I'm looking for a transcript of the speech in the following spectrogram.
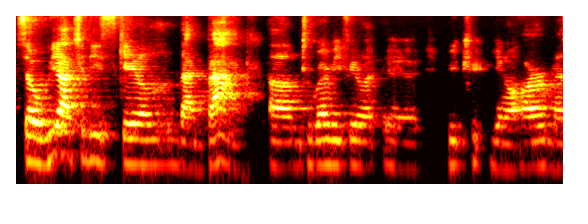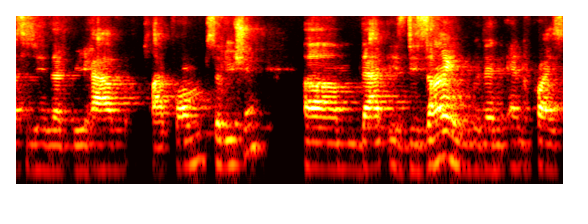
So we actually scale that back um, to where we feel uh, we, you know, our messaging that we have a platform solution um, that is designed with an enterprise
